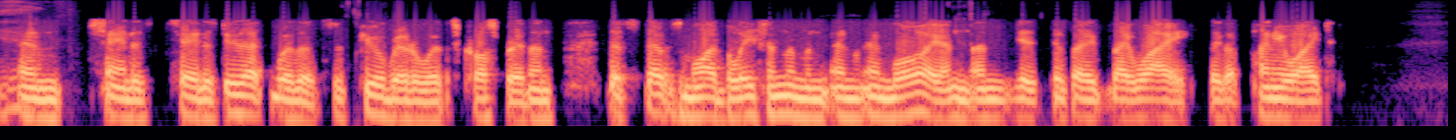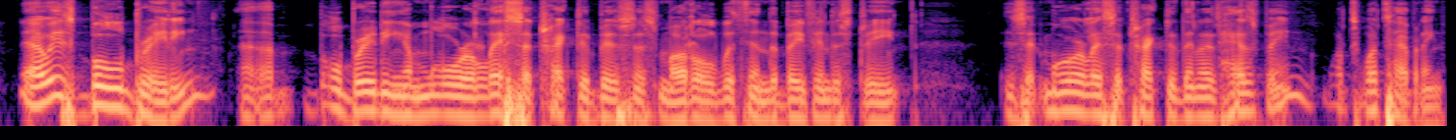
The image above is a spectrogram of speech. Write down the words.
Yeah. And Santas Santas do that whether it's a purebred or whether it's crossbred, and that's that was my belief in them and, and, and why, and and because yeah, they they weigh, they've got plenty of weight. Now, is bull breeding, uh, bull breeding a more or less attractive business model within the beef industry? Is it more or less attractive than it has been? What's what's happening?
